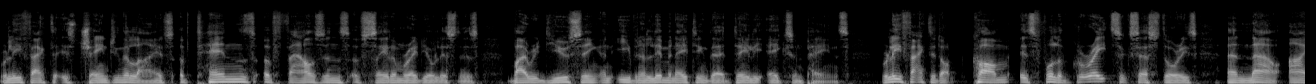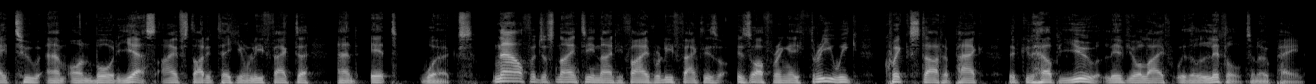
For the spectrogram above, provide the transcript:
Relief Factor is changing the lives of tens of thousands of Salem radio listeners by reducing and even eliminating their daily aches and pains. ReliefFactor.com is full of great success stories, and now I too am on board. Yes, I've started taking Relief Factor, and it works. Now, for just $19.95, Relief Factor is, is offering a three week quick starter pack that could help you live your life with little to no pain.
